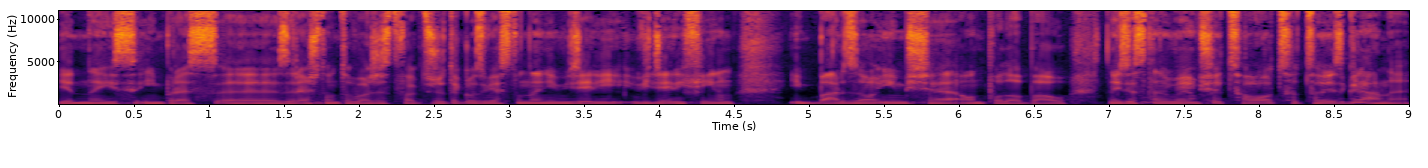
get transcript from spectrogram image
jednej z imprez e, z resztą towarzystwa, którzy tego zwiastuna nie widzieli, widzieli film i bardzo im się on podobał. No i zastanawiałem się, co, co, co jest grane.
